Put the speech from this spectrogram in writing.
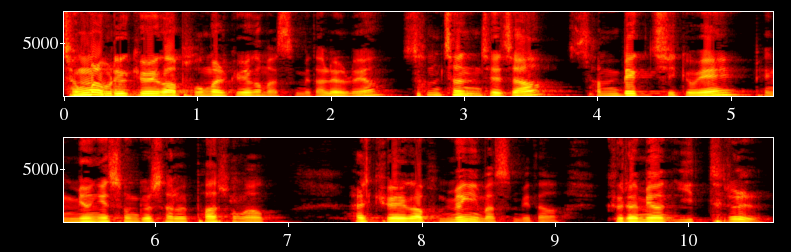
정말 우리 교회가 부흥할 교회가 맞습니다. 할렐루야. 3천 제자, 300 지교에 100명의 선교사를 파송하고 할 교회가 분명히 맞습니다. 그러면 이 틀을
